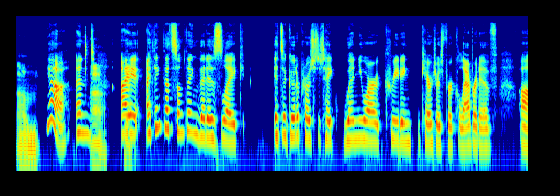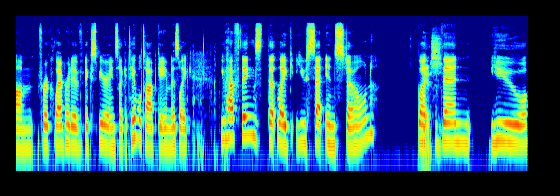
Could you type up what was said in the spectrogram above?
Um, Yeah, and uh, I I think that's something that is like it's a good approach to take when you are creating characters for collaborative um for a collaborative experience like a tabletop game is like you have things that like you set in stone but Yes. then you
